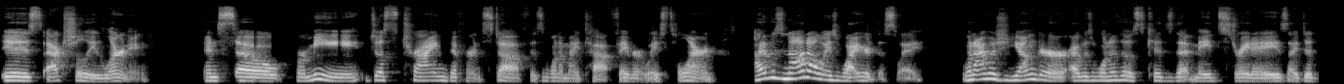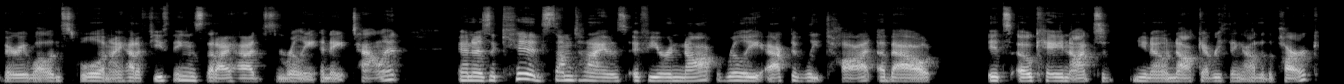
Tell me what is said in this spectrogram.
is actually learning. And so for me, just trying different stuff is one of my top favorite ways to learn. I was not always wired this way. When I was younger, I was one of those kids that made straight A's. I did very well in school, and I had a few things that I had some really innate talent. And as a kid, sometimes if you're not really actively taught about it's okay not to, you know, knock everything out of the park,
